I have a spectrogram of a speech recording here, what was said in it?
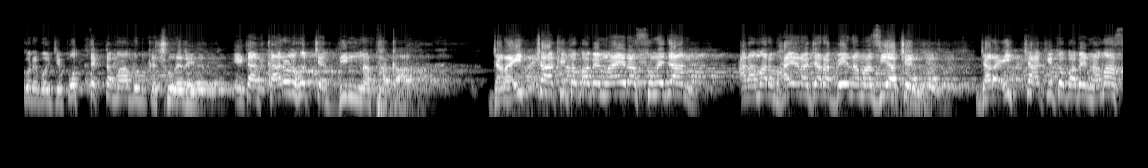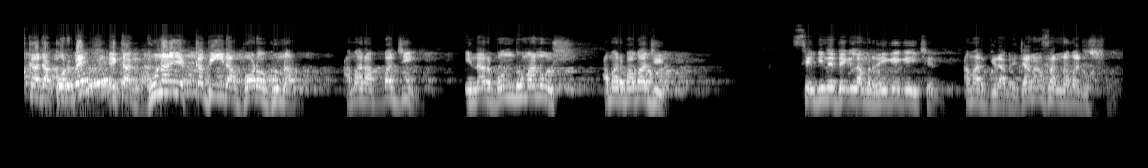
করে বলছে, প্রত্যেকটা মা বোনকে শুনে নেন। এটার কারণ হচ্ছে দিন না থাকা। যারা ইচ্ছাকৃত ভাবে মায়েরা শুনে যান, আর আমার ভাইয়েরা যারা বেনামাজি আছেন যারা ইচ্ছাকৃত ভাবে নামাজ কাজা করবে, এটা গুনায় একটা বীরা বড় গুণা আমার আব্বাজি, এনার বন্ধু মানুষ, আমার বাবাজি, সেদিনে দেখলাম রেগে গেছেন আমার গ্রামে, জানাজার নামাজের সময়।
